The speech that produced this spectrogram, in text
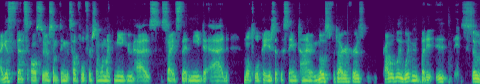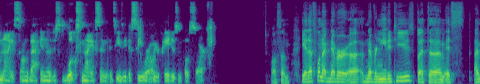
I guess that's also something that's helpful for someone like me who has sites that need to add multiple pages at the same time. And most photographers probably wouldn't, but it, it, it's so nice on the back end. It just looks nice and it's easy to see where all your pages and posts are. Awesome. Yeah, that's one I've never uh, I've never needed to use, but um, it's i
